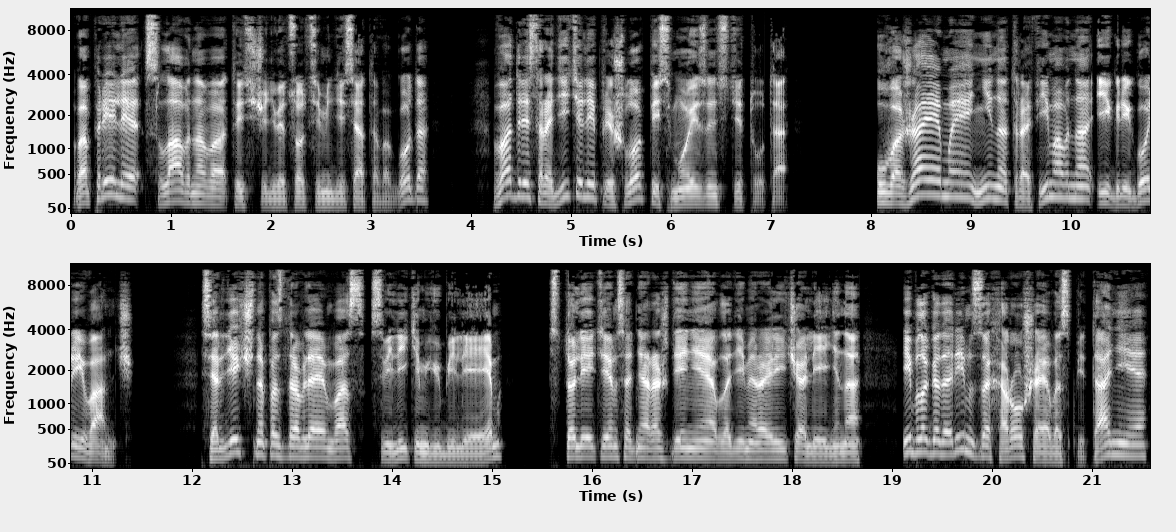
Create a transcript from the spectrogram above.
В апреле славного 1970 года в адрес родителей пришло письмо из института. «Уважаемые Нина Трофимовна и Григорий Иванович, сердечно поздравляем вас с великим юбилеем, столетием со дня рождения Владимира Ильича Ленина и благодарим за хорошее воспитание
